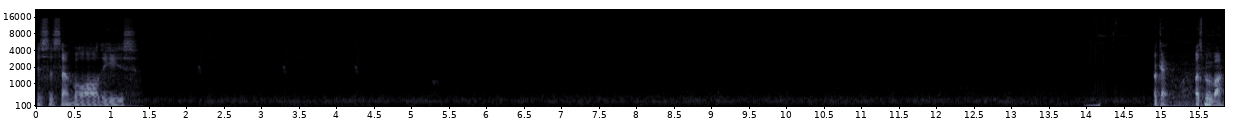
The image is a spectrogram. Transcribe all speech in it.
disassemble all these. Okay, let's move on.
